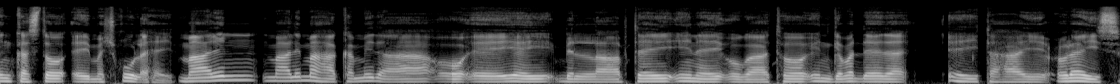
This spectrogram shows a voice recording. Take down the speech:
inkastoo ay mashquul ahayd. Maalin maalimaha ka mid ah oo ayay bilaabtay inay ogaato in gabadheeda ay tahay culays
